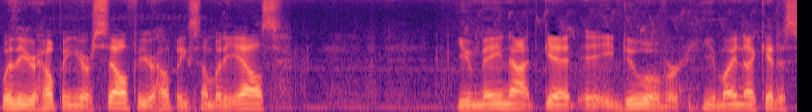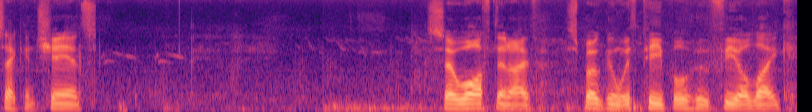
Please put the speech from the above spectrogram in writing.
whether you're helping yourself or you're helping somebody else, you may not get a do over. You might not get a second chance. So often I've spoken with people who feel like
